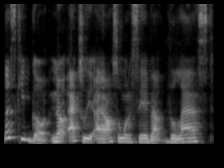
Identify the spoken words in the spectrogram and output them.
Let's keep going. No, actually, I also want to say about the last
